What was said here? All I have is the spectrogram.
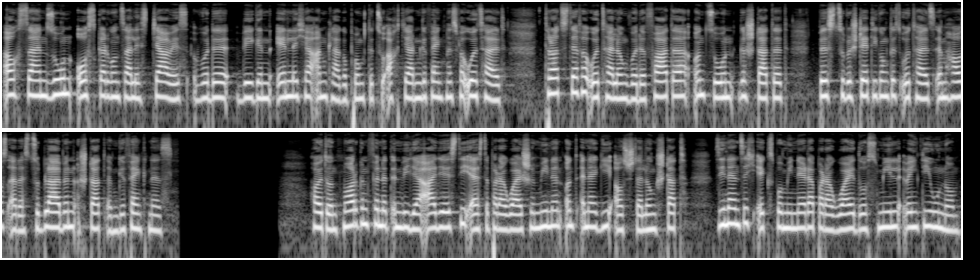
Auch sein Sohn Oscar González Chávez wurde wegen ähnlicher Anklagepunkte zu acht Jahren Gefängnis verurteilt. Trotz der Verurteilung wurde Vater und Sohn gestattet, bis zur Bestätigung des Urteils im Hausarrest zu bleiben, statt im Gefängnis. Heute und morgen findet in Villa Ayes die erste paraguayische Minen- und Energieausstellung statt. Sie nennt sich Expo Minera Paraguay 2021.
